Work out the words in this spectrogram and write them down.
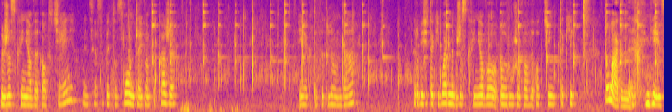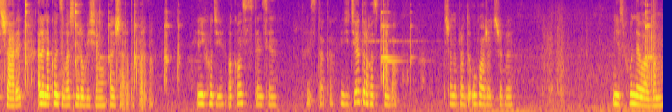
brzoskwiniowy odcień, więc ja sobie to złączę i Wam pokażę, jak to wygląda. Robi się taki ładny brzoskwiniowo-różowy odcień, taki no ładny, nie jest szary, ale na końcu właśnie robi się e, szara ta farba. Jeżeli chodzi o konsystencję, to jest taka. Widzicie? Trochę spływa. Trzeba naprawdę uważać, żeby nie spłynęła Wam.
